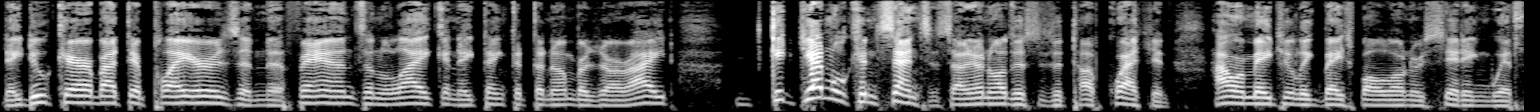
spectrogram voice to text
they do care about their players and the fans and the like, and they think that the numbers are right? General consensus. I know this is a tough question. How are Major League Baseball owners sitting with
